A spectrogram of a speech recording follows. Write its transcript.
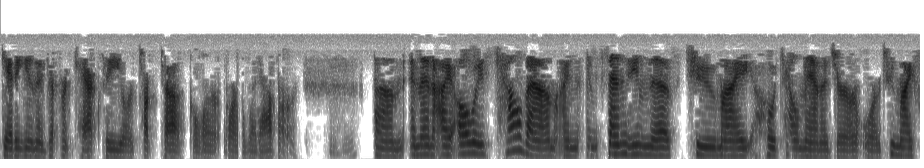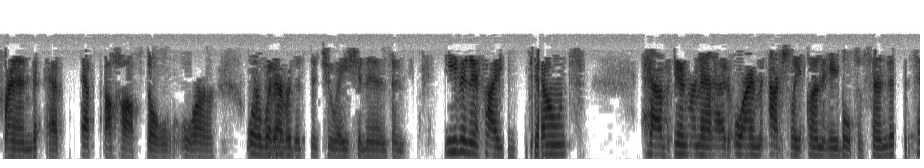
getting in a different taxi or tuk tuk or or whatever. Um, and then I always tell them I'm, I'm sending this to my hotel manager or to my friend at at the hostel or or whatever the situation is, and even if I don't have internet or I'm actually unable to send it to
